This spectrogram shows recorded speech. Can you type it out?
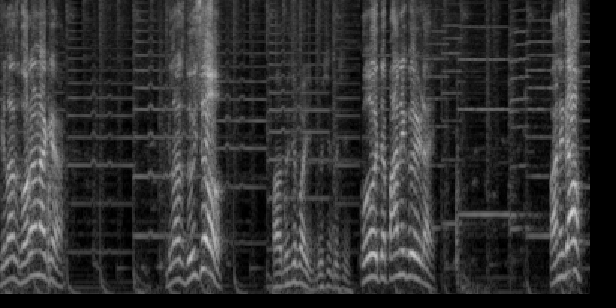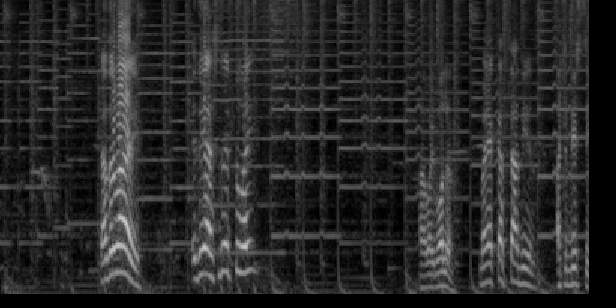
গ্লাস ভরা না কে? গ্লাস ধুইছো? হ্যাঁ বেশি ভাই বেশি বেশি কই তা পানি কই এটাই পানি দাও। কাদের ভাই এদিকে আসুন একটু ভাই। হ্যাঁ ভাই বলেন। ভাই এক কাপ চা দিন আচ্ছা দিচ্ছি।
